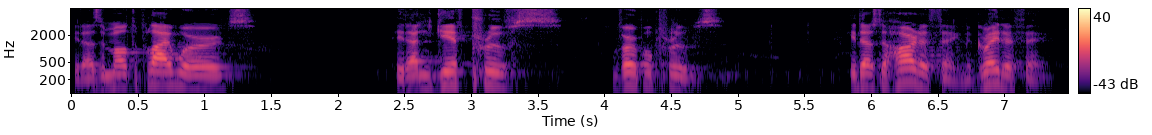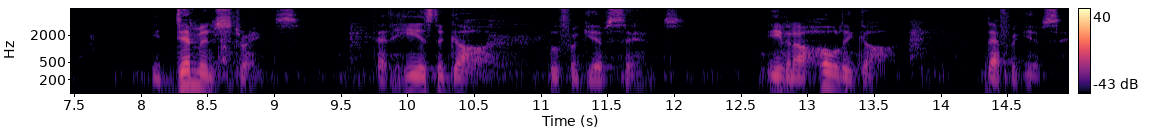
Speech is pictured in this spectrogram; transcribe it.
He doesn't multiply words, he doesn't give proofs, verbal proofs. He does the harder thing, the greater thing. He demonstrates that he is the God who forgives sins, even a holy God that forgives sins.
